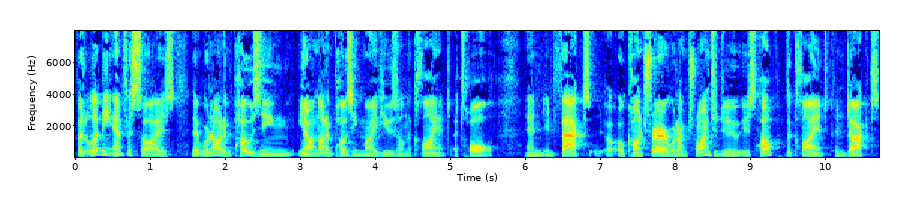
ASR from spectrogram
But let me emphasize that we're not imposing, you know, I'm not imposing my views on the client at all. And in fact, au contraire, what I'm trying to do is help the client conduct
